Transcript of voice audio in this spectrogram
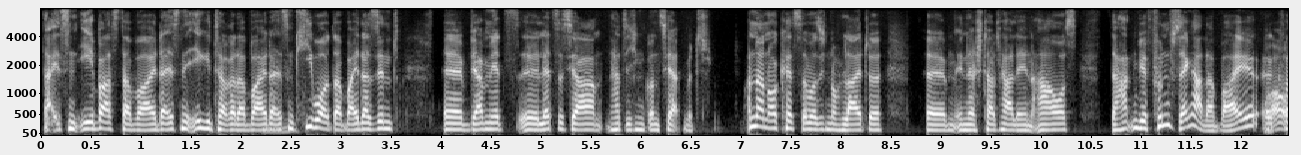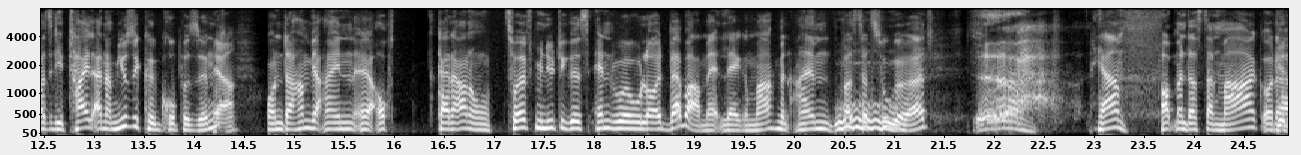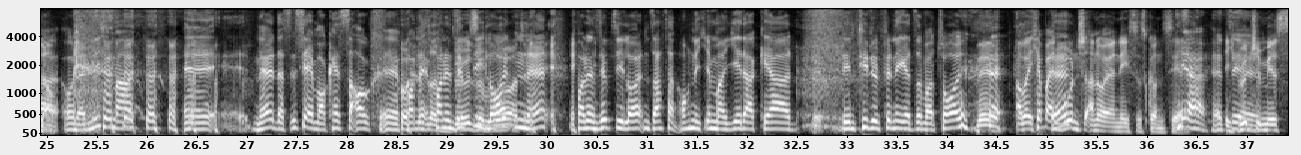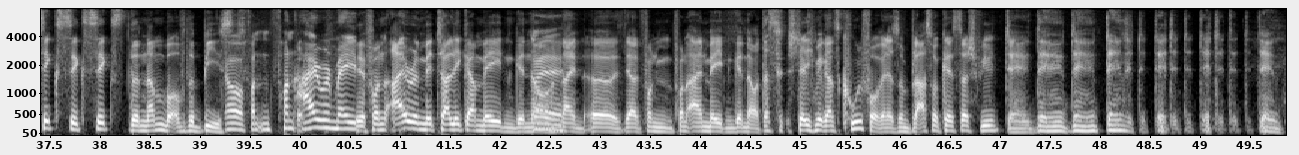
Da ist ein E-Bass dabei, da ist eine E-Gitarre dabei, da ist ein Keyboard dabei, da sind, äh, wir haben jetzt, äh, letztes Jahr hatte ich ein Konzert mit einem anderen Orchester, was ich noch leite, ähm, in der Stadthalle in Aarhus. Da hatten wir fünf Sänger dabei, äh, Wow. quasi die Teil einer Musical-Gruppe sind. Ja. Und da haben wir ein äh, auch, keine Ahnung, zwölfminütiges Andrew Lloyd Webber Medley gemacht mit allem, was Uh. dazugehört. Ja, ob man das dann mag oder, Genau. oder nicht mag. äh, ne, das ist ja im Orchester auch äh, von, den, von den das 70 böse Wort, Leuten, ne? Von den 70 Leuten sagt dann auch nicht immer jeder Kerl, den Titel finde ich jetzt aber toll. Nee. Aber ich habe einen Hä? Wunsch an euer nächstes Konzert. Ja, ich wünsche mir 666, The Number of the Beast. Oh, von, von Iron Maiden. Von Iron Metallica Maiden, genau. Äh. Nein, ja, von, von Iron Maiden, genau. Das stelle ich mir ganz cool vor, wenn er so ein Blasorchester spielt. Gibt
